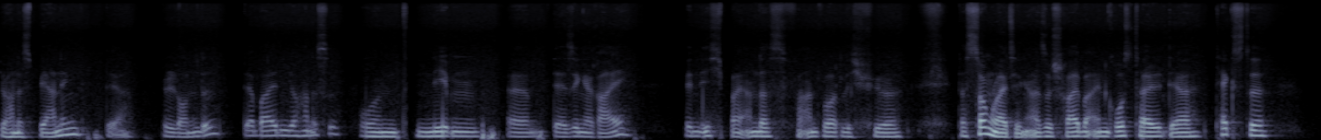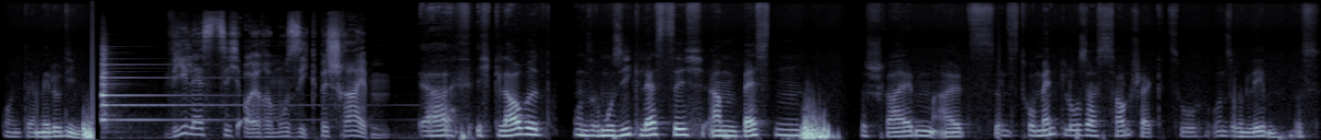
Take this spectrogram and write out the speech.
Johannes Berning, der Blonde der beiden Johannese. Und neben ähm, der Singerei bin ich bei Anders verantwortlich für das Songwriting, also schreibe einen Großteil der Texte und der Melodien. Wie lässt sich eure Musik beschreiben? Ja, ich glaube, unsere Musik lässt sich am besten beschreiben als instrumentloser Soundtrack zu unserem Leben. Das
